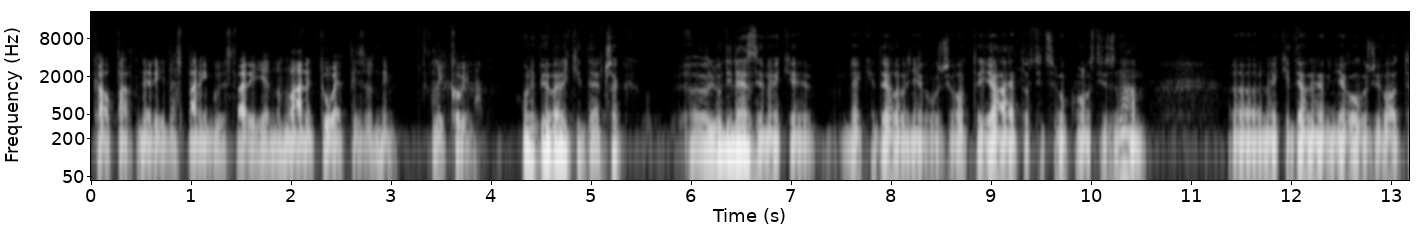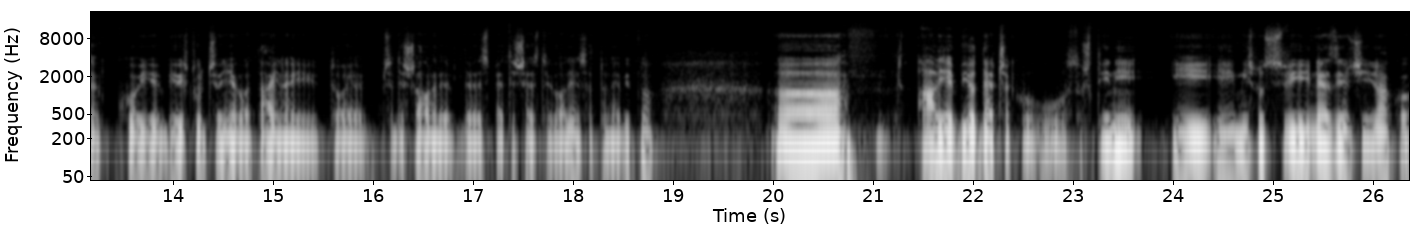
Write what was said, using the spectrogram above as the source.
kao partneri, da sparinguju stvari jednom Lanetu u epizodnim likovima. On je bio veliki dečak, ljudi ne znaju neke neke delove njegovog života. Ja, eto, sticam okolnosti, znam uh, neki deo njegovog života koji je bio isključivo njegova tajna i to je se dešavalo na 95. 6. godine, sad to nebitno. Uh, ali je bio dečak u, u suštini i, i mi smo svi, ne znajući, onako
